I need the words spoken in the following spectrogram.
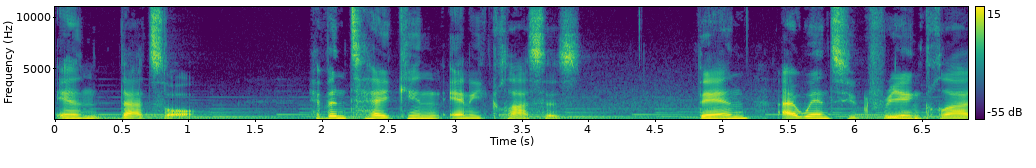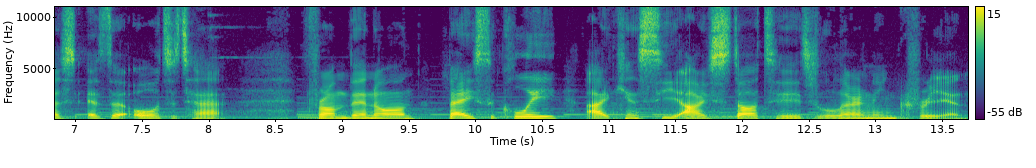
and that's all. Haven't taken any classes. Then I went to Korean class as an auditor. From then on, basically, I can see I started learning Korean.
